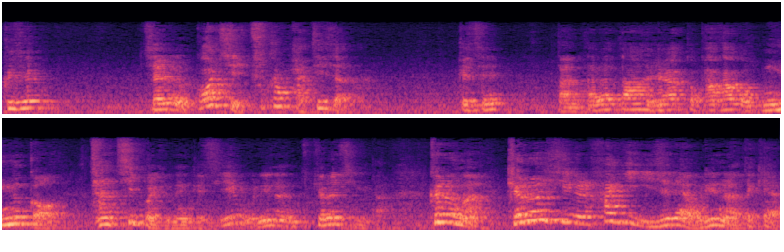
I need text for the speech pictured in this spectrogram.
그죠? 제일 꽃이 축하 파티잖아. 그치? 딴따라딴 해갖고 밥하고 먹는 거 잔치 벌이는 것이 우리는 결혼식이다. 그러면 결혼식을 하기 이전에 우리는 어떻게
